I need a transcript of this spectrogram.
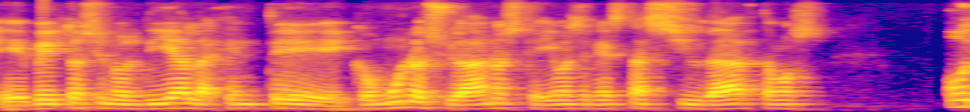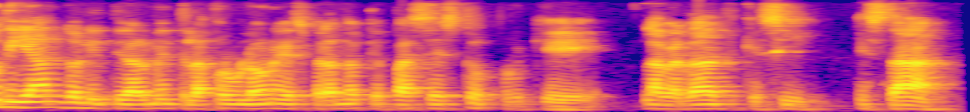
eh, Beto hace unos días, la gente común, los ciudadanos que vivimos en esta ciudad, estamos odiando literalmente la Fórmula 1 y esperando que pase esto porque la verdad que sí, está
